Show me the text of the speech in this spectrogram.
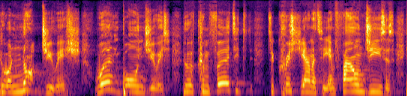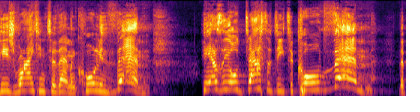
who are not Jewish, weren't born Jewish, who have converted to Christianity and found Jesus. He's writing to them and calling them. He has the audacity to call them the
